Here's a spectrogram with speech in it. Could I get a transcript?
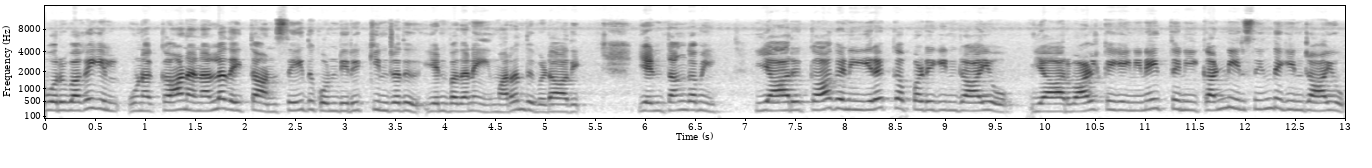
ஒரு வகையில் உனக்கான நல்லதைத்தான் செய்து கொண்டிருக்கின்றது என்பதனை மறந்து விடாதே. என் தங்கமே யாருக்காக நீ இறக்கப்படுகின்றாயோ யார் வாழ்க்கையை நினைத்து நீ கண்ணீர் சிந்துகின்றாயோ?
